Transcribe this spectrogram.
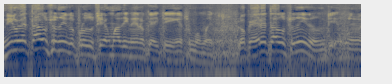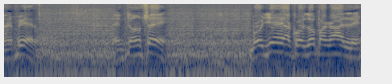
Ni los Estados Unidos producían más dinero que Haití en ese momento. Lo que era Estados Unidos, me refiero. Entonces, Boyer acordó pagarle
